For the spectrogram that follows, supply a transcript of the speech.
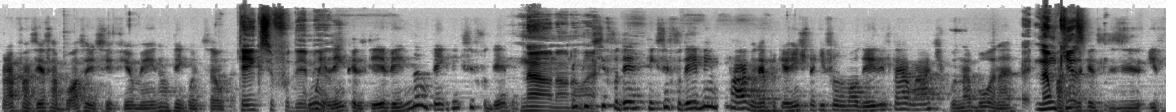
pra fazer essa bosta desse filme aí não tem condição, cara. Tem que se fuder Com o mesmo. elenco que ele teve, não tem, tem que se fuder, velho. Não, não, Tem não que é. se fuder, tem que se fuder e bem pago, né? Porque a gente tá aqui falando mal dele, ele tá lá, tipo, na boa, né? Não Fazendo quis. aqueles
